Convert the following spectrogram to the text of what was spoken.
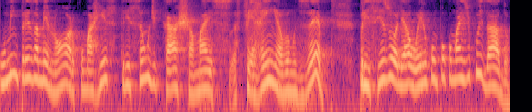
Uma empresa menor, com uma restrição de caixa mais ferrenha, vamos dizer, precisa olhar o erro com um pouco mais de cuidado.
